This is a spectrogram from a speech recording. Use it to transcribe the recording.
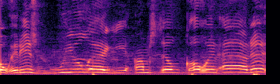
though it is real laggy, I'm still going at it.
